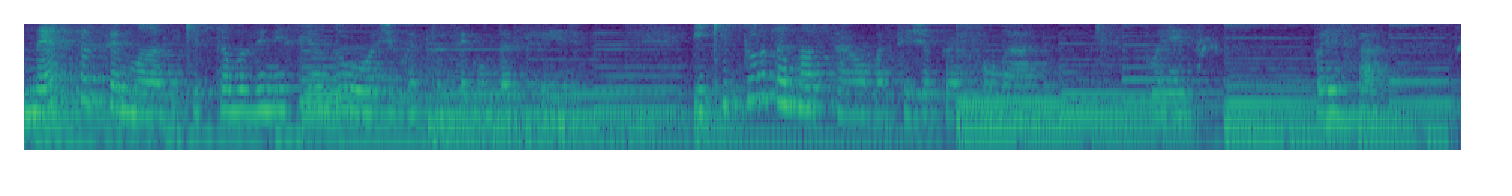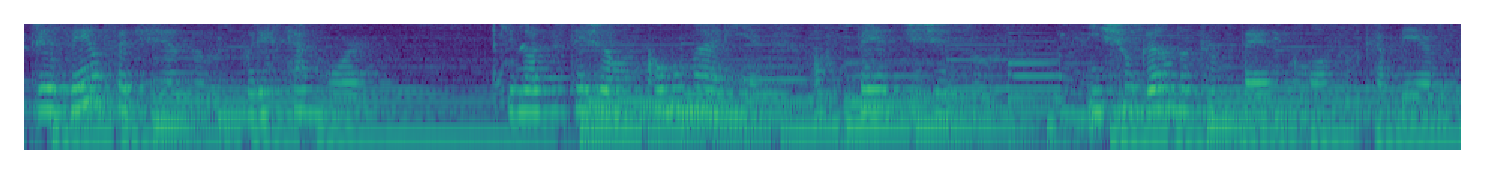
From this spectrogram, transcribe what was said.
Nesta semana que estamos iniciando hoje com esta segunda-feira, e que toda a nossa alma seja perfumada por, esse, por essa presença de Jesus, por esse amor. Que nós estejamos como Maria aos pés de Jesus, enxugando seus pés com nossos cabelos,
